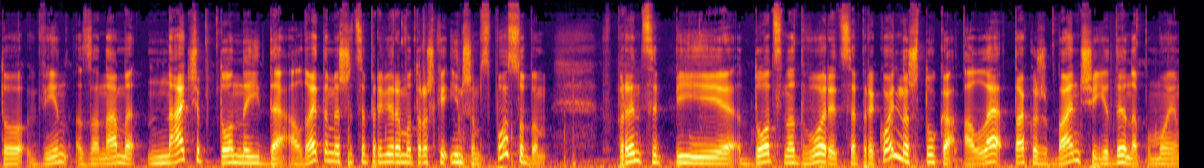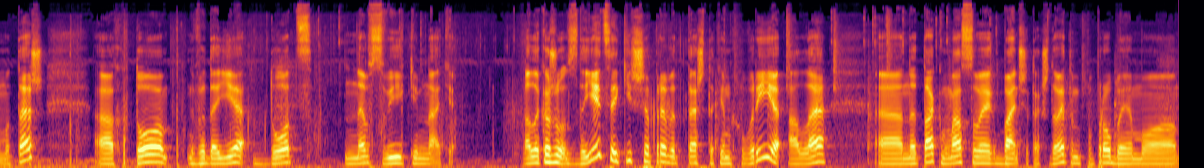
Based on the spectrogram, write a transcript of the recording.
то він за нами начебто не йде. Але давайте ми ще це перевіримо трошки іншим способом. Принципі, доц на дворі це прикольна штука, але також банші єдина, по-моєму, теж, хто видає доц не в своїй кімнаті. Але кажу, здається, якийсь ще привид теж таким хворіє, але е, не так масово, як банші. Так що давайте ми попробуємо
